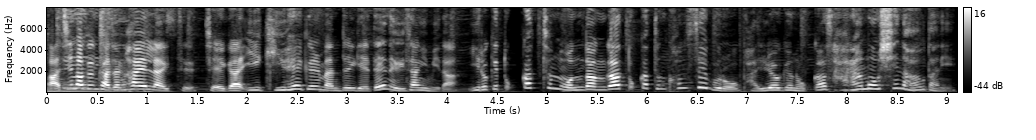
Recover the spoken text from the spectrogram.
마지막은 가장 하이라이트. 제가 이 기획을 만들게 된 의상입니다. 이렇게 똑같은 원단과 똑같은 컨셉으로 반려견 옷과 사람 옷이 나오다니.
